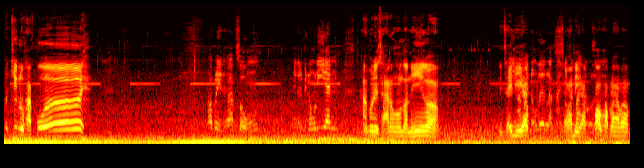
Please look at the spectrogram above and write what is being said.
มันชิงลูกหักปูเอ้ยพ่อประดิษฐ์สำนักสงฆ์นี่ก็เป็นโรงเรียนท่านผู้โดยสารของผมตอนนี้ก็นิสัยดีครับ น้องเลิกหลักฐานสวัสดีครับข้อพับแล้วครับครับ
